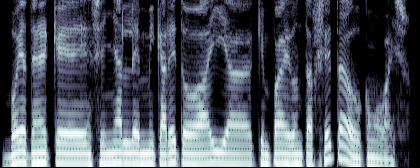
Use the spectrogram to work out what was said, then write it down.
¿voy a tener que enseñarle en mi careto ahí a quien pague con tarjeta o cómo va eso?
